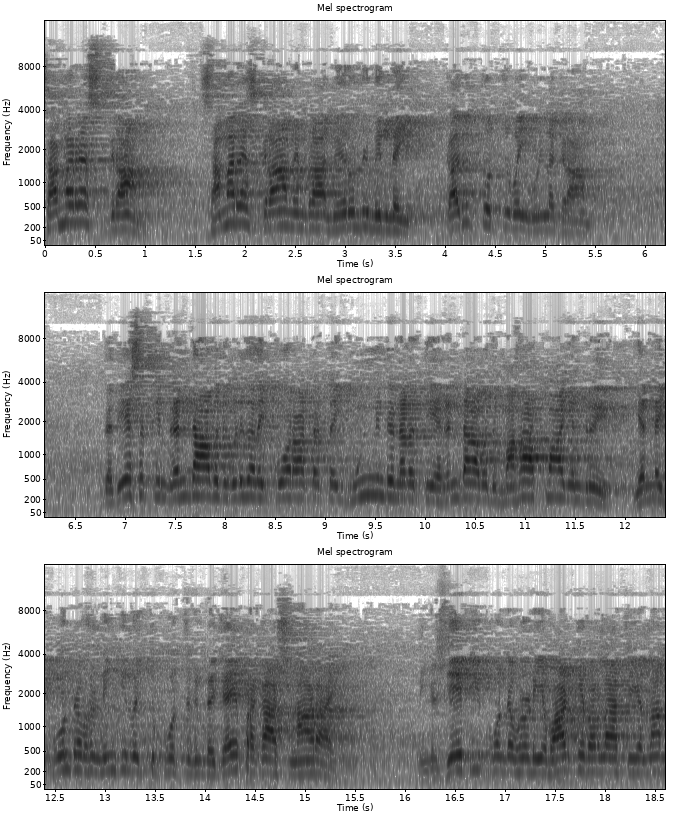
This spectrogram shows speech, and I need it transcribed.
சமரஸ் கிராம். சமரஸ் கிராம் என்றால் வேறொன்றும் இல்லை கருத்தொற்றுமை உள்ள கிராமம் இந்த தேசத்தின் இரண்டாவது விடுதலை போராட்டத்தை முன்னின்று நடத்திய இரண்டாவது மகாத்மா என்று என்னை போன்றவர்கள் நெஞ்சில் வைத்து போற்றுகின்ற ஜெயபிரகாஷ் நாராயண் நீங்கள் ஜேபி போன்றவர்களுடைய வாழ்க்கை வரலாற்றை எல்லாம்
